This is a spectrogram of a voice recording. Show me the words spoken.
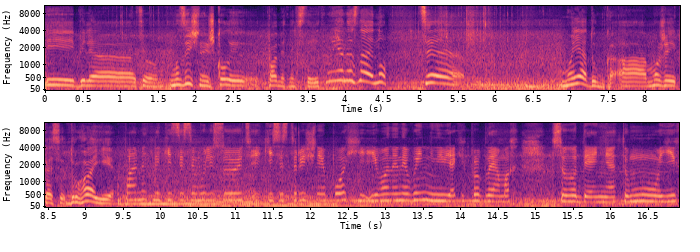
І біля цього музичної школи пам'ятник стоїть. Ну я не знаю, ну це моя думка, а може якась друга є. Пам'ятники ці символізують якісь історичні епохи, і вони не винні ні в яких проблемах сьогодення, тому їх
